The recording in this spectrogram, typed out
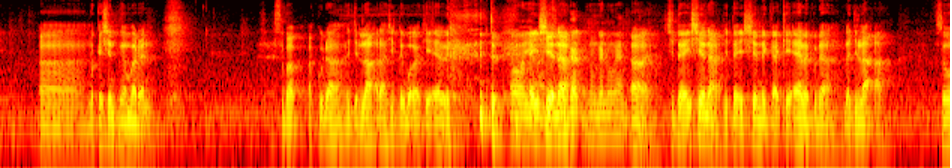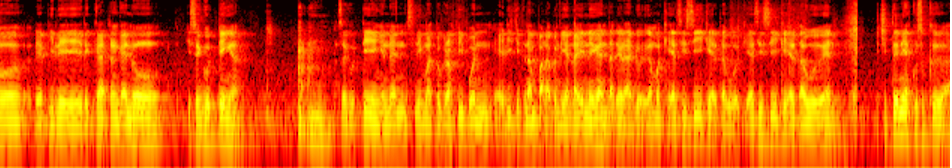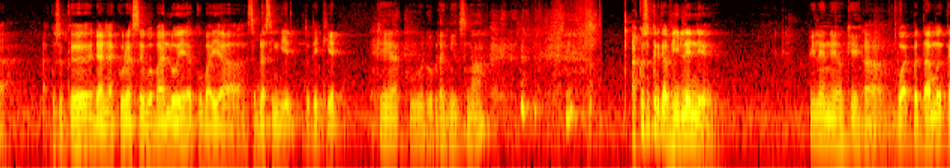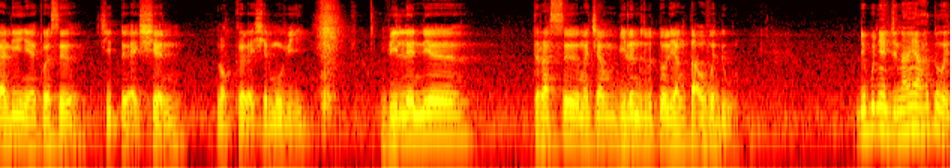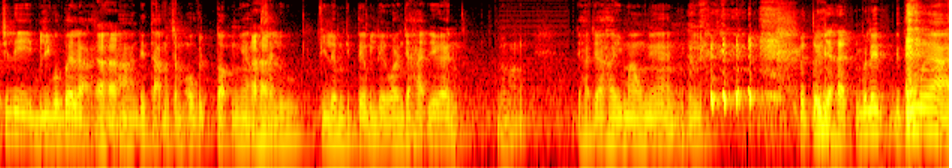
uh, location penggambaran. Sebab aku dah jelak dah cerita buat kat KL. Oh ya, action lah. Kat Terengganu kan. Ah, cerita action lah. Cerita action dekat KL aku dah dah jelak lah. So dia pilih dekat Terengganu it's a good thing lah. it's a good thing and then cinematography pun at least kita nampak lah benda yang lain ni kan. Tak adalah duduk gambar KLCC, KL Tower. KLCC, KL Tower kan. Cerita ni aku suka lah. Aku suka dan aku rasa berbaloi aku bayar RM11 untuk tiket. Okay, aku RM12 setengah. Aku suka dekat villain dia. Villain dia okay. Ha, buat pertama kalinya aku rasa cerita action, local action movie, villain dia terasa macam villain betul-betul yang tak overdo. Dia punya jenayah tu actually believable lah. Aha. Ha, dia tak macam over top ni yang selalu filem kita bila orang jahat je kan. Memang jahat-jahat harimau punya kan. Betul jahat. Boleh diterima lah.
